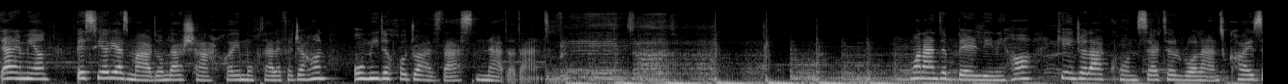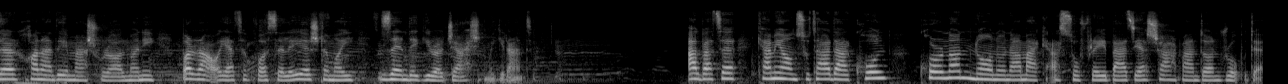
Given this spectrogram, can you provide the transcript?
در میان بسیاری از مردم در شهرهای مختلف جهان امید خود را از دست ندادند. مانند برلینی ها که اینجا در کنسرت رولند کایزر خواننده مشهور آلمانی با رعایت فاصله اجتماعی زندگی را جشن می‌گیرند. البته کمی آنسوتر در کل کرونا نان و نمک از سفره بعضی از شهروندان رو بوده.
